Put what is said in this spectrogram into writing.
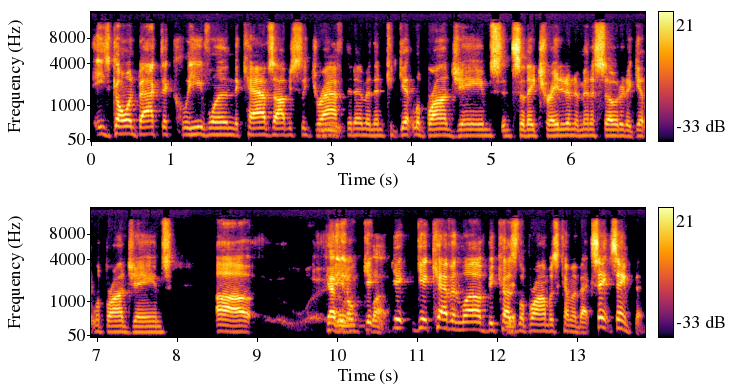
he's going back to Cleveland. The Cavs obviously mm. drafted mm. him and then could get LeBron James, and so they traded him to Minnesota to get LeBron James. Uh, Kevin you know, get, get, get Kevin Love because yeah. LeBron was coming back. Same same thing.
